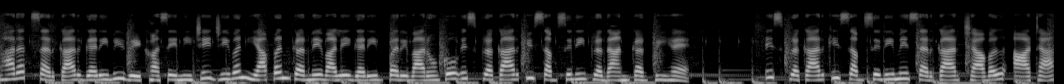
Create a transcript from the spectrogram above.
भारत सरकार गरीबी रेखा से नीचे जीवन यापन करने वाले गरीब परिवारों को इस प्रकार की सब्सिडी प्रदान करती है। इस प्रकार की सब्सिडी में सरकार चावल, आटा,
